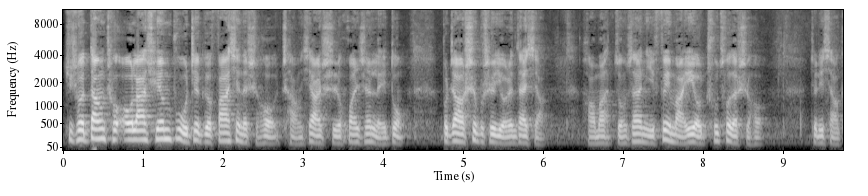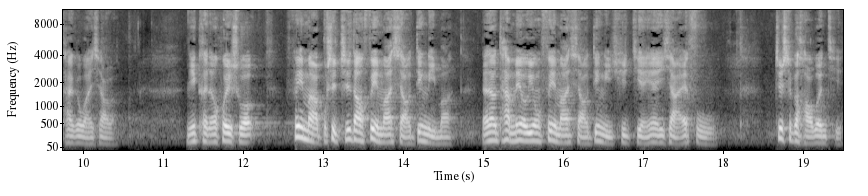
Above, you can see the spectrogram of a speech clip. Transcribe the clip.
据说当初欧拉宣布这个发现的时候，场下是欢声雷动。不知道是不是有人在想，好吗？总算你费马也有出错的时候。这里小开个玩笑了。你可能会说。费马不是知道费马小定理吗？难道他没有用费马小定理去检验一下 f 五？这是个好问题。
